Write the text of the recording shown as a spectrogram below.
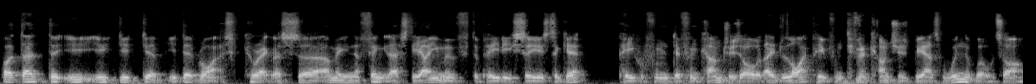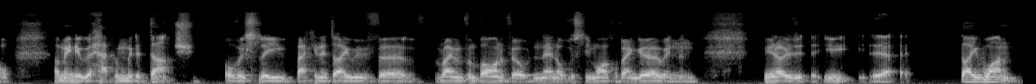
Well, that, that you, you, you, you did right. That's correct. That's, uh, I mean, I think that's the aim of the PDC is to get people from different countries, or they'd like people from different countries to be able to win the world title. I mean, it would happen with the Dutch, obviously, back in the day with uh, Raymond van Barneveld, and then obviously Michael van Gerwen. And, you know, you, uh, day one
